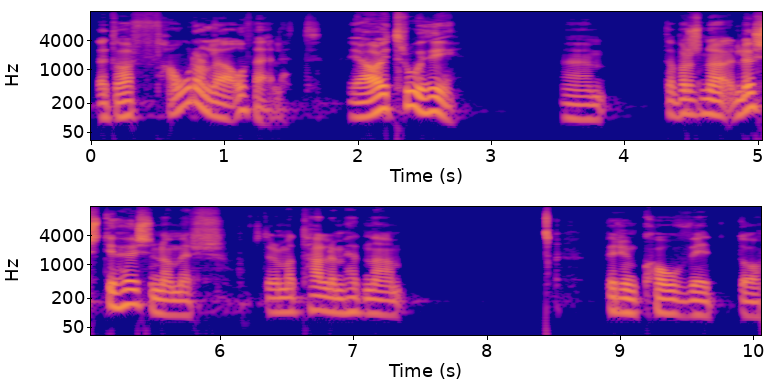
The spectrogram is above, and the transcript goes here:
þetta var fáránlega óþægilegt. Já, ég trúi því. Um, það var bara svona löst í hausin á mér styrum að tala um hérna byrjun COVID og,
